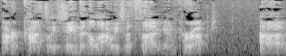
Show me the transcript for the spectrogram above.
are constantly saying that Allawi's a thug and corrupt. Uh,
